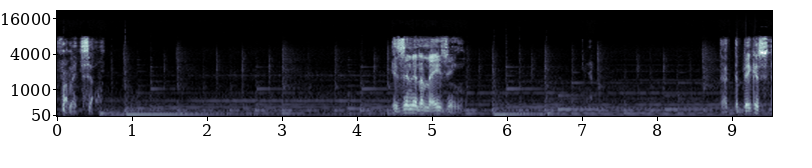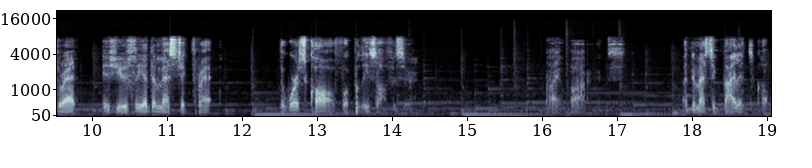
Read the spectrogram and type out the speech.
from itself. Isn't it amazing that the biggest threat is usually a domestic threat? The worst call for a police officer, Brian Barnes, a domestic violence call.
